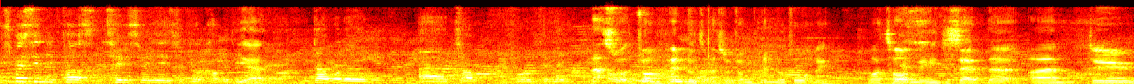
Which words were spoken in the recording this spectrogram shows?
Especially in the first two, three years of your comedy Yeah. You don't want to uh, jump before you can leap. That's what John Pendle. That's what John Pendle taught me. Well, told Yes. me. He just said that um, do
